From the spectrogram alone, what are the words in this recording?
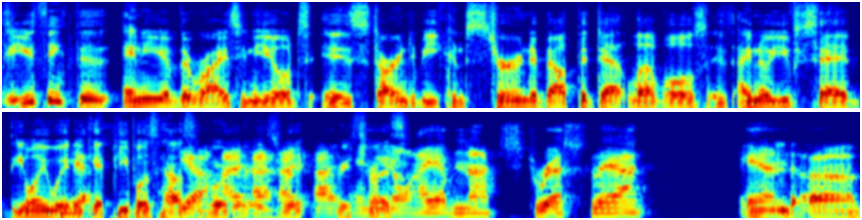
Do you think that any of the rise in yields is starting to be concerned about the debt levels? Is, I know you've said the only way yes. to get people's house yeah, in order I, is I, I, rates rise. You know, I have not stressed that and uh,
